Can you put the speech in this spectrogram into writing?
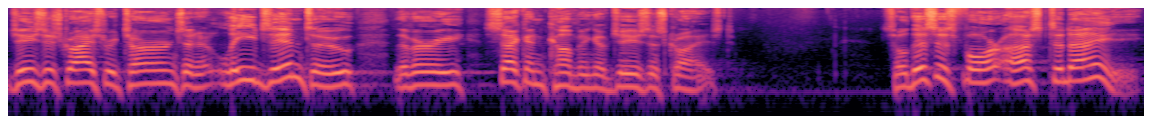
Jesus Christ returns, and it leads into the very second coming of Jesus Christ. So, this is for us today.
